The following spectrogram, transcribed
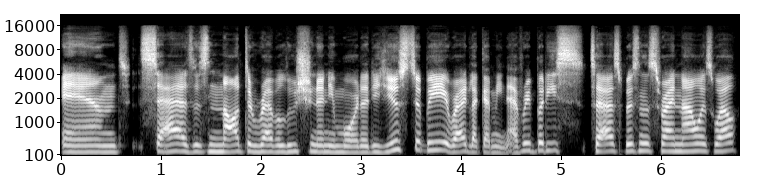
And SaaS is not the revolution anymore that it used to be, right? Like, I mean, everybody's SaaS business right now as well.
